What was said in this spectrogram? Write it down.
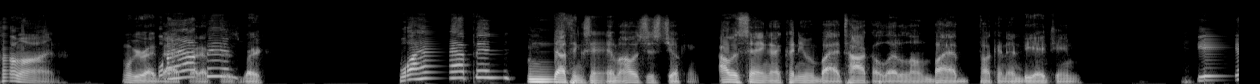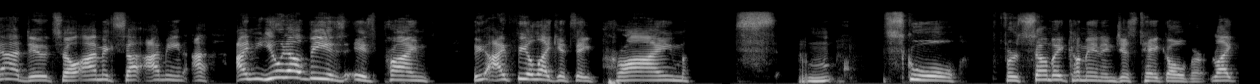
Come on. We'll be right What back right after happened? this break. What happened? Nothing, Sam. I was just joking. I was saying I couldn't even buy a taco, let alone buy a fucking NBA team. Yeah, dude. So I'm excited. I mean, I, I UNLV is is prime. I feel like it's a prime s- m- school for somebody to come in and just take over. Like,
